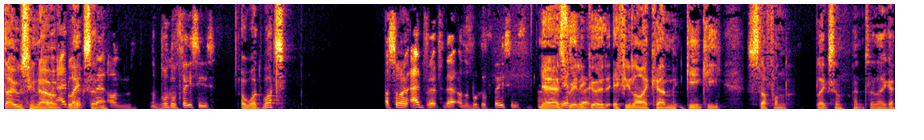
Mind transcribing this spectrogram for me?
those who know of Blake Seven. that on the Book of Feces. Oh, what? What? I saw an advert for that on the Book of Feces. Yeah, it's really good if you like um, geeky stuff on Blakeson. And so there you go.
